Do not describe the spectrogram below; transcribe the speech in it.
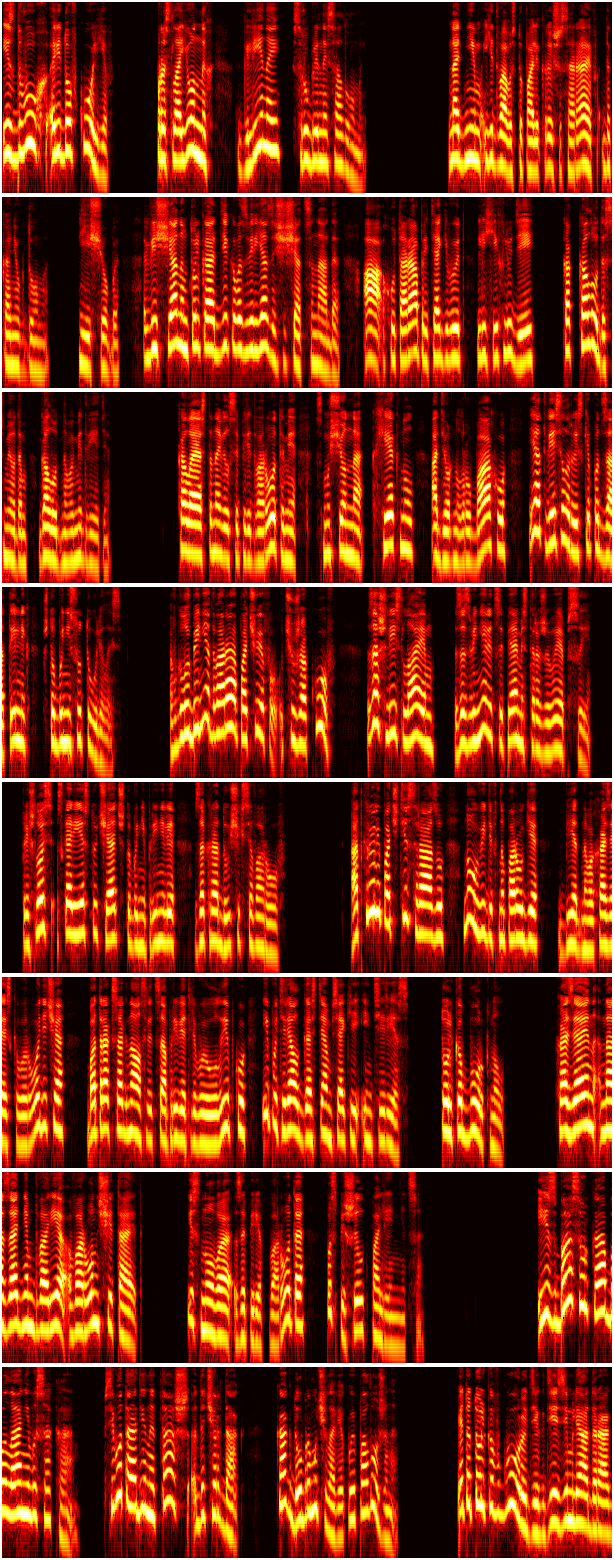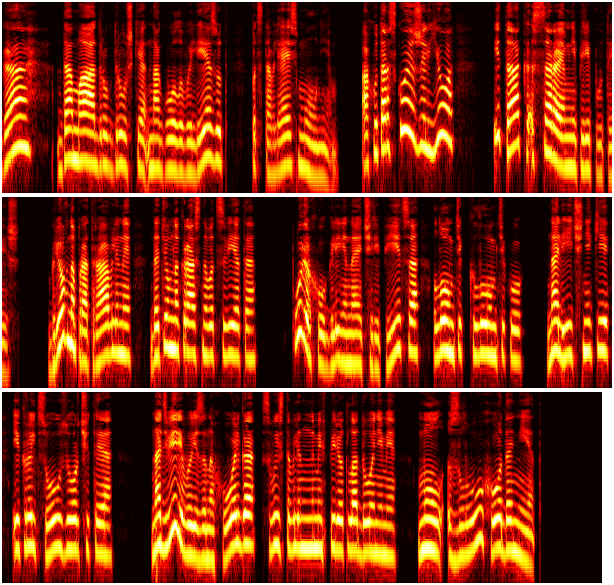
Из двух рядов кольев, прослоенных глиной с рубленной соломой. Над ним едва выступали крыши сараев да конек дома. Еще бы. Вещанам только от дикого зверья защищаться надо, а хутора притягивают лихих людей, как колода с медом голодного медведя. Калай остановился перед воротами, смущенно кхекнул, одернул рубаху и отвесил рыске подзатыльник, чтобы не сутулилась. В глубине двора, почуяв чужаков, зашлись лаем, зазвенели цепями сторожевые псы. Пришлось скорее стучать, чтобы не приняли за крадущихся воров. Открыли почти сразу, но, увидев на пороге бедного хозяйского родича, Батрак согнал с лица приветливую улыбку и потерял к гостям всякий интерес. Только буркнул. «Хозяин на заднем дворе ворон считает». И снова, заперев ворота, поспешил к поленнице. Изба сурка была невысока. Всего-то один этаж да чердак, как доброму человеку и положено. Это только в городе, где земля дорога, дома друг дружке на головы лезут, подставляясь молниям. А хуторское жилье и так с сараем не перепутаешь. Бревна протравлены до темно-красного цвета, Поверху глиняная черепица, ломтик к ломтику, наличники и крыльцо узорчатые. На двери вырезана хольга с выставленными вперед ладонями, мол, злу хода нет.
